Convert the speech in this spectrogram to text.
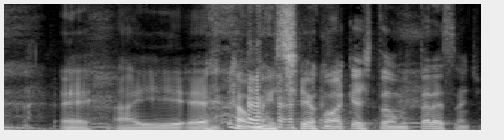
é, aí é realmente é uma questão muito interessante.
